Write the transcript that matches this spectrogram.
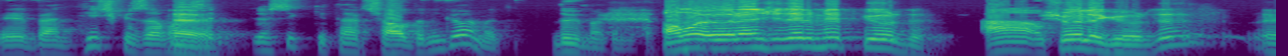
E, ben hiçbir zaman evet. klasik gitar çaldığını görmedim. Duymadım. Da. Ama öğrencilerim hep gördü. Aa. Şöyle gördü. E,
